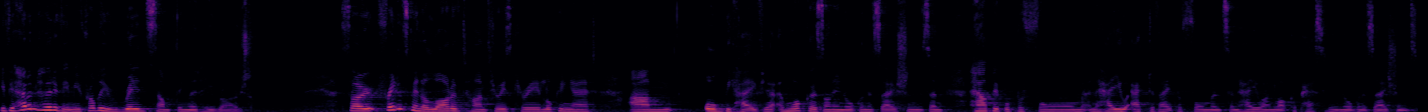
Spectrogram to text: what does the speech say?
if you haven't heard of him, you've probably read something that he wrote. So Fred has spent a lot of time through his career looking at um, org behaviour and what goes on in organisations and how people perform and how you activate performance and how you unlock capacity in organisations.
